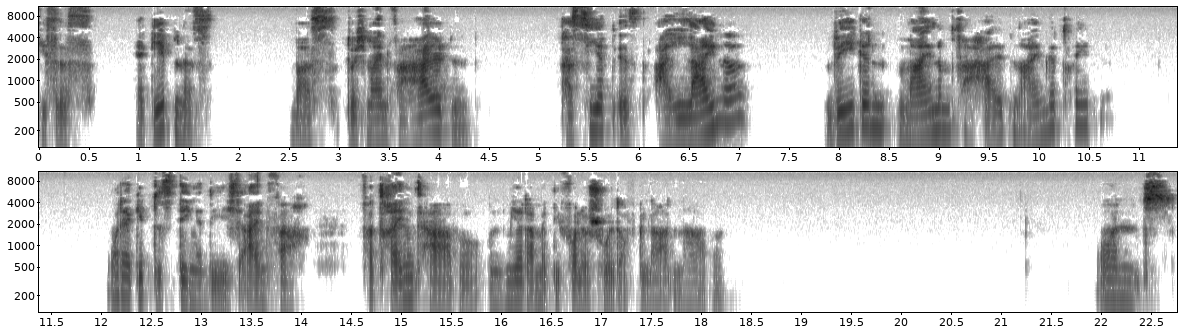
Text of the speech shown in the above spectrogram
dieses Ergebnis, was durch mein Verhalten passiert ist, alleine wegen meinem Verhalten eingetreten? Oder gibt es Dinge, die ich einfach verdrängt habe und mir damit die volle Schuld aufgeladen habe? Und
